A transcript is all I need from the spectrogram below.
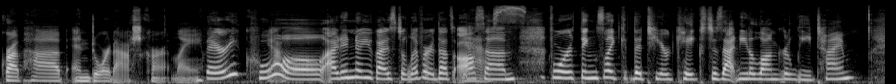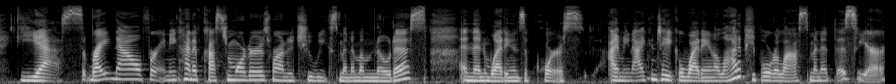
Grubhub, and DoorDash currently. Very cool. I didn't know you guys delivered. That's awesome. For things like the tiered cakes, does that need a longer lead time? Yes. Right now, for any kind of custom orders, we're on a two weeks minimum notice. And then weddings, of course. I mean, I can take a wedding. A lot of people were last minute this year,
